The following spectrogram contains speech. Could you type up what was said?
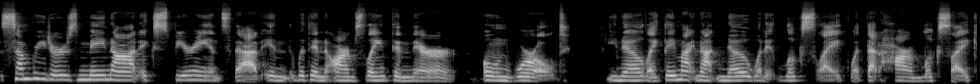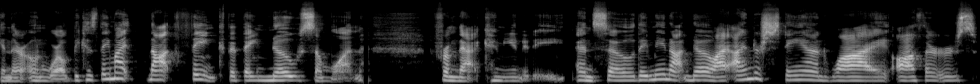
some readers may not experience that in within arm's length in their own world you know like they might not know what it looks like what that harm looks like in their own world because they might not think that they know someone from that community. And so they may not know. I, I understand why authors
